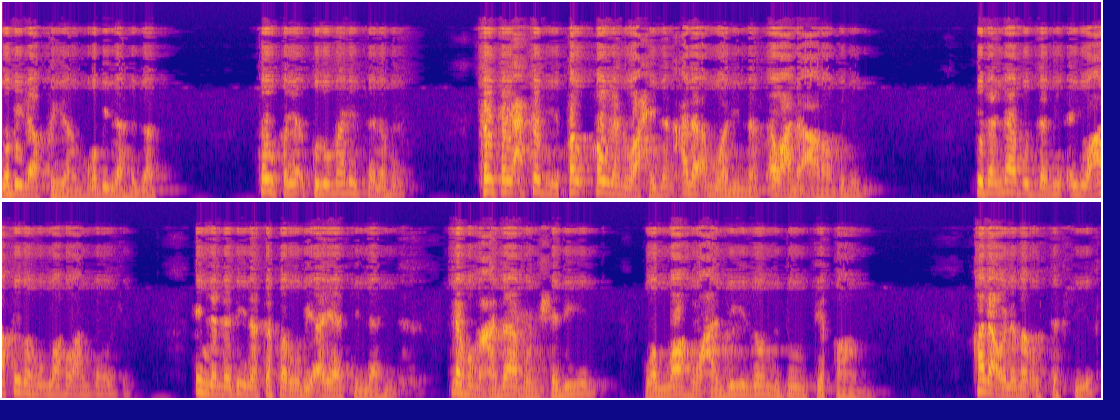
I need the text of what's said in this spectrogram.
وبلا قيم وبلا هدف سوف يأكل ما ليس له سوف يعتدي قولا واحدا على أموال الناس أو على أعراضهم. إذا لا بد من أن يعاقبه الله عز وجل. إن الذين كفروا بآيات الله لهم عذاب شديد والله عزيز ذو انتقام. قال علماء التفسير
